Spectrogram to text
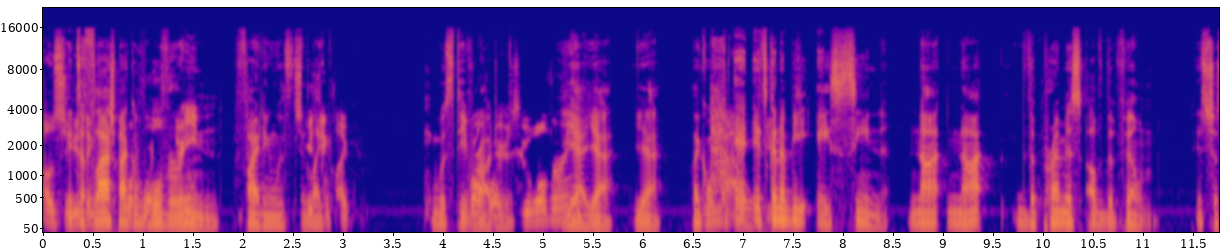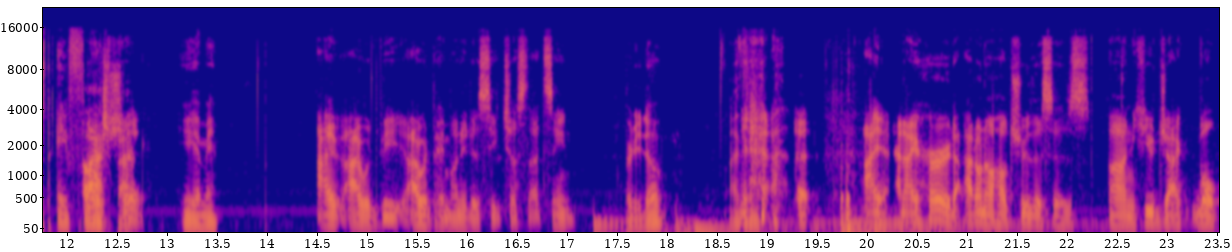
oh, so it's you a like, flashback World of? Wolverine fighting with So like like with Steve World Rogers. Wolverine? Yeah, yeah, yeah. Like w- That it- would it's gonna be a scene, not not the premise of the film. It's just a oh, flashback. Oh, you get me? I I would be I would pay money to see just that scene. Pretty dope. I think. Yeah, I and I heard I don't know how true this is on Hugh Jack. Well,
